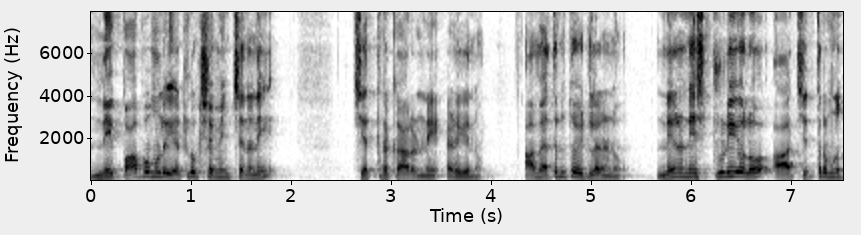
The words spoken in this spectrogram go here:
నీ పాపములు ఎట్లు క్షమించనని చిత్రకారుణ్ణి అడిగాను. ఆమె అతనితో ఇట్లనను నేను నీ స్టూడియోలో ఆ చిత్రమును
